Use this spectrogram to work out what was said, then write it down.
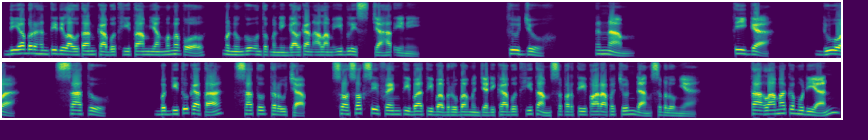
Dia berhenti di lautan kabut hitam yang mengepul, menunggu untuk meninggalkan alam iblis jahat ini. Tujuh, enam, tiga, dua, satu. Begitu kata, satu terucap, sosok si Feng tiba-tiba berubah menjadi kabut hitam seperti para pecundang sebelumnya. Tak lama kemudian,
